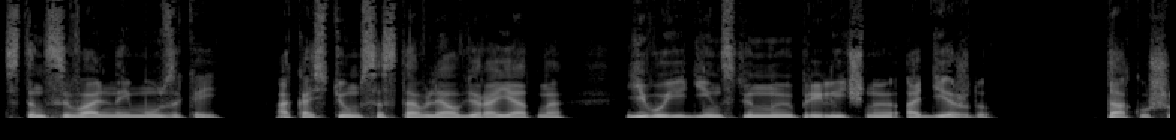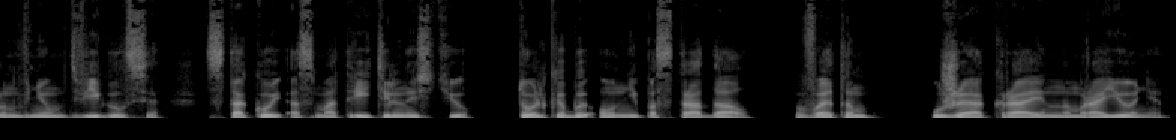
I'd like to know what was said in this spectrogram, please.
с танцевальной музыкой, а костюм составлял, вероятно, его единственную приличную одежду. Так уж он в нем двигался, с такой осмотрительностью, только бы он не пострадал в этом уже окраинном районе.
